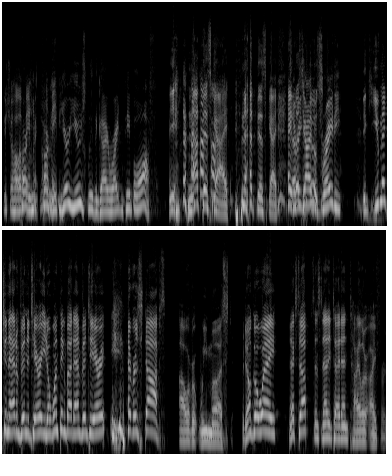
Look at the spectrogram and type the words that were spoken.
Future Hall of Clark, Famer. Yeah, maybe. you're usually the guy writing people off. Yeah, not this guy. not this guy. Hey, Every listen, guy but Brady. You mentioned Adam Vinatieri. You know one thing about Adam Vinatieri? He never stops. However, we must. But don't go away. Next up, Cincinnati tight end Tyler Eifert.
